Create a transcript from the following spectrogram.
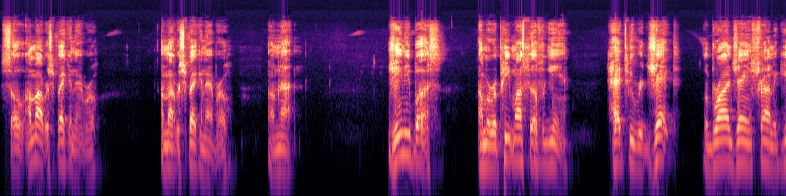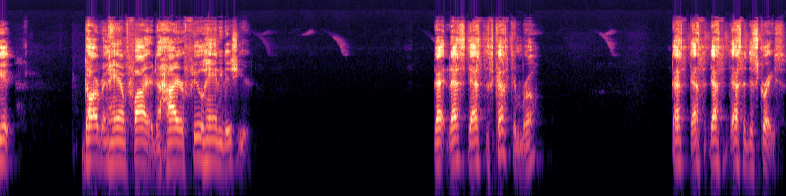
So I'm not respecting that, bro. I'm not respecting that, bro. I'm not. Jeanie Buss, I'm gonna repeat myself again, had to reject LeBron James trying to get Darvin Ham fired to hire Phil Handy this year. That that's that's disgusting, bro. That's that's that's that's a disgrace.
